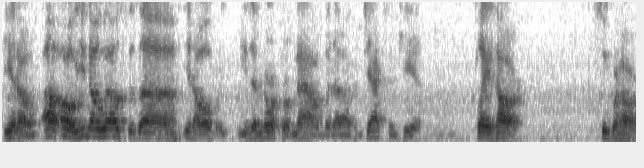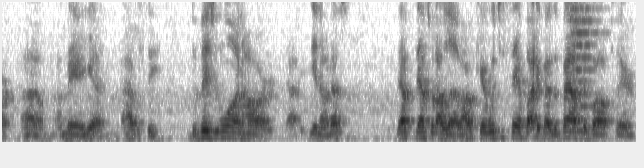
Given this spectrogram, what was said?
you know, oh, oh, you know who else is uh, you know, he's at Northrop now, but uh the Jackson kid plays hard, super hard. Um, I mean, yeah, obviously Division One hard. Uh, you know, that's that's that's what I love. I don't care what you say about him as a basketball player.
